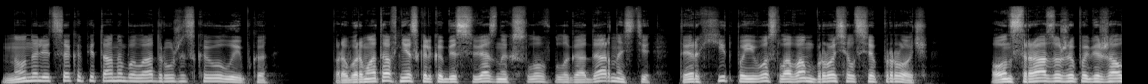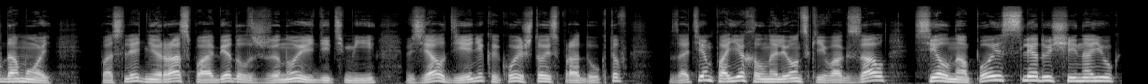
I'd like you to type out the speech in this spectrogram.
Но на лице капитана была дружеская улыбка. Пробормотав несколько бессвязных слов благодарности, Терхит, по его словам, бросился прочь. Он сразу же побежал домой. Последний раз пообедал с женой и детьми, взял денег и кое-что из продуктов — Затем поехал на Леонский вокзал, сел на поезд, следующий на юг,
